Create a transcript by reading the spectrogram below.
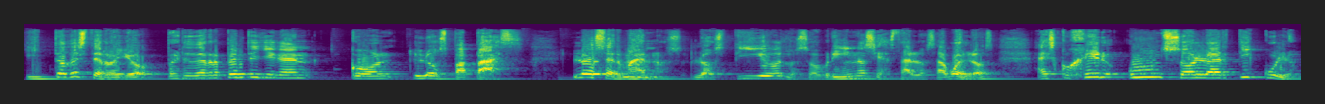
y todo este rollo, pero de repente llegan con los papás, los hermanos, los tíos, los sobrinos y hasta los abuelos a escoger un solo artículo.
